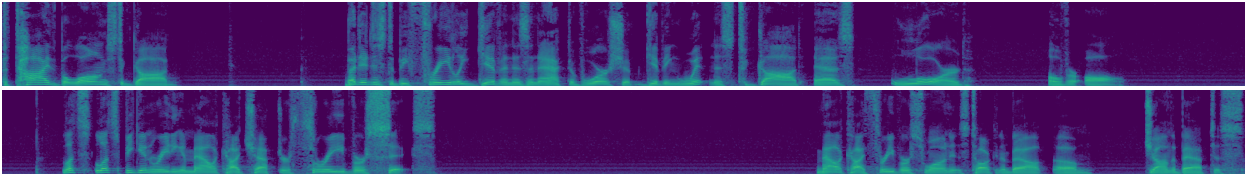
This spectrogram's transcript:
The tithe belongs to God, but it is to be freely given as an act of worship, giving witness to God as Lord over all. Let's, let's begin reading in Malachi chapter 3, verse 6. Malachi 3, verse 1 is talking about um, John the Baptist.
